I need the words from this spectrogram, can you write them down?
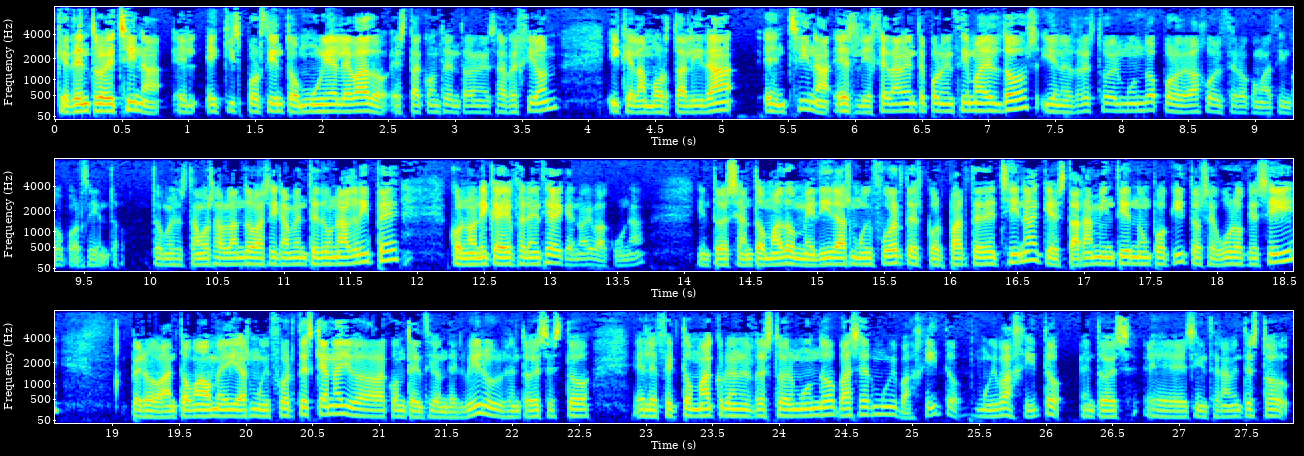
que dentro de China el X por ciento muy elevado está concentrado en esa región y que la mortalidad en China es ligeramente por encima del 2 y en el resto del mundo por debajo del 0,5%. Entonces estamos hablando básicamente de una gripe con la única diferencia de que no hay vacuna. Entonces se han tomado medidas muy fuertes por parte de China, que estará mintiendo un poquito, seguro que sí, pero han tomado medidas muy fuertes que han ayudado a la contención del virus. Entonces, esto, el efecto macro en el resto del mundo va a ser muy bajito, muy bajito. Entonces, eh, sinceramente, esto,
